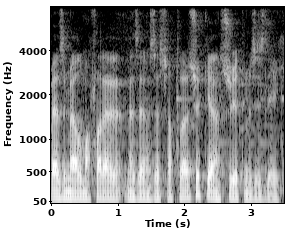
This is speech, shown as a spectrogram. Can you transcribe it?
Bəzi məlumatları nəzərinizə çatdıracağıq. Gəlin sujetimizi izləyək.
